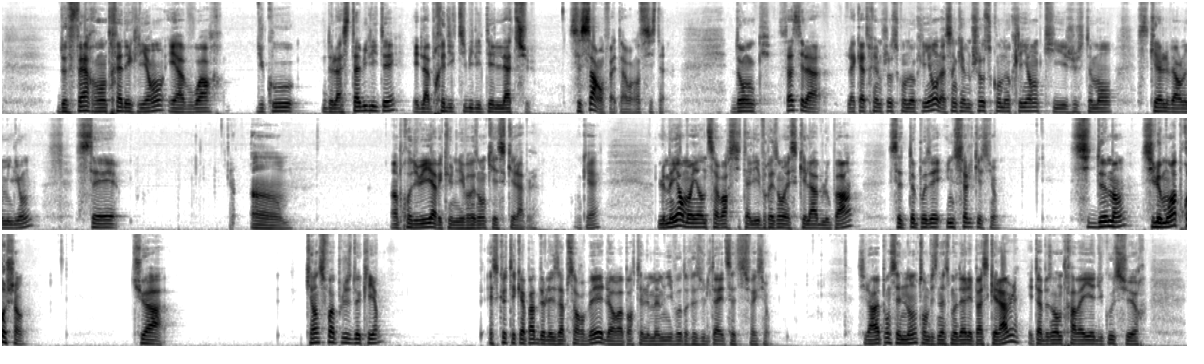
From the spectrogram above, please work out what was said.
de faire rentrer des clients et avoir du coup de la stabilité et de la prédictibilité là-dessus. C'est ça en fait, avoir un système. Donc ça c'est la, la quatrième chose qu'on a aux clients. La cinquième chose qu'on a aux clients qui justement scale vers le million, c'est un, un produit avec une livraison qui est scalable. le meilleur moyen de savoir si ta livraison est scalable ou pas, c'est de te poser une seule question. Si demain, si le mois prochain, tu as 15 fois plus de clients, est-ce que tu es capable de les absorber et de leur apporter le même niveau de résultat et de satisfaction? Si la réponse est non, ton business model n'est pas scalable et tu as besoin de travailler du coup sur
